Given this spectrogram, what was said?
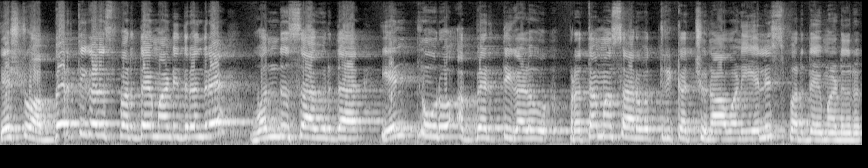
ಎಷ್ಟು ಅಭ್ಯರ್ಥಿಗಳು ಸ್ಪರ್ಧೆ ಮಾಡಿದ್ರಂದರೆ ಒಂದು ಸಾವಿರದ ಎಂಟುನೂರು ಅಭ್ಯರ್ಥಿಗಳು ಪ್ರಥಮ ಸಾರ್ವತ್ರಿಕ ಚುನಾವಣೆಯಲ್ಲಿ ಸ್ಪರ್ಧೆ ಮಾಡಿದರು.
